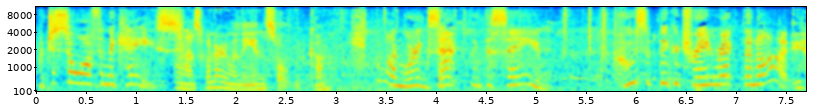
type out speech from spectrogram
which is so often the case. Mm, I was wondering when the insult would come. Come on, we're exactly the same. Who's a bigger train wreck than I?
